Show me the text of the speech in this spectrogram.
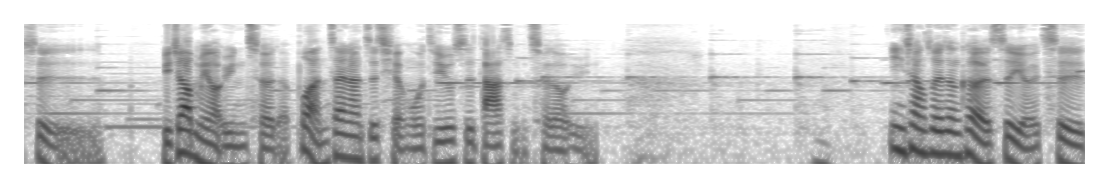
是比较没有晕车的，不然在那之前，我几乎是搭什么车都晕。印象最深刻的是有一次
